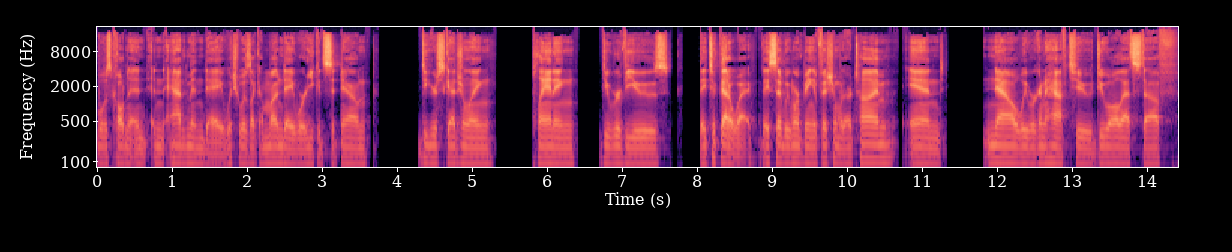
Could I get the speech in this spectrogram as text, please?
what was called an, an admin day, which was like a Monday where you could sit down, do your scheduling, planning, do reviews. They took that away. They said we weren't being efficient with our time and now we were going to have to do all that stuff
